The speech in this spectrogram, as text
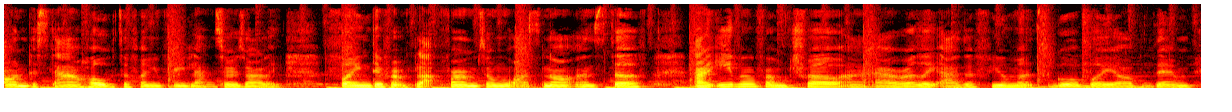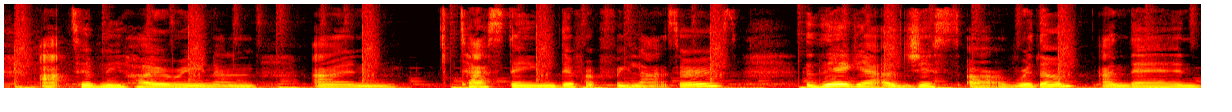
understand how to find freelancers or like find different platforms and what's not and stuff. And even from trial and error like as a few months go by of them actively hiring and and testing different freelancers they get a gist or a rhythm. And then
